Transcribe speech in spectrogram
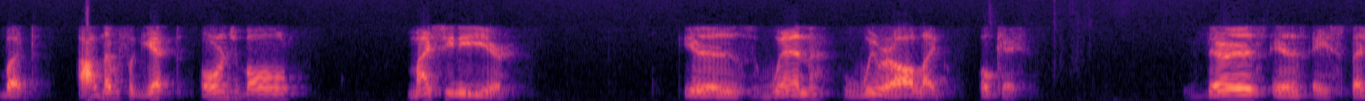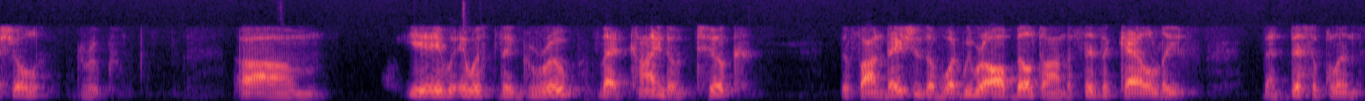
But I'll never forget Orange Bowl, my senior year, is when we were all like, okay, there is a special group. Um, it, it was the group that kind of took the foundations of what we were all built on the physicality, the discipline,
